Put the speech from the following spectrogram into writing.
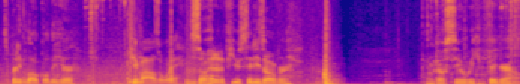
It's pretty local to here, a few miles away. So headed a few cities over and go see what we can figure out.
